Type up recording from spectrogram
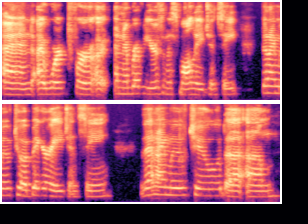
And I worked for a, a number of years in a small agency. Then I moved to a bigger agency. Then I moved to the um,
